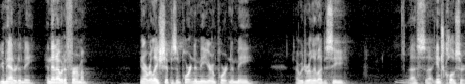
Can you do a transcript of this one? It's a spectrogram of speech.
you matter to me. And then I would affirm them. You know, our relationship is important to me. You're important to me. I would really love to see us uh, inch closer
